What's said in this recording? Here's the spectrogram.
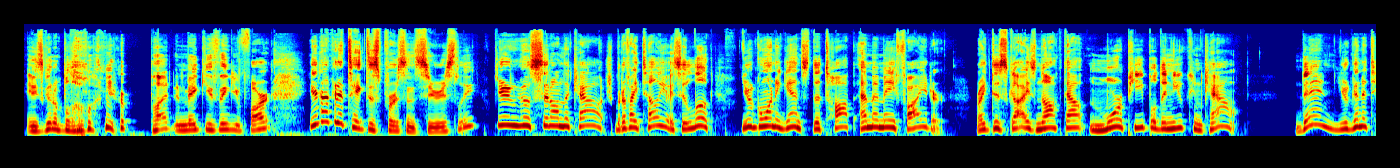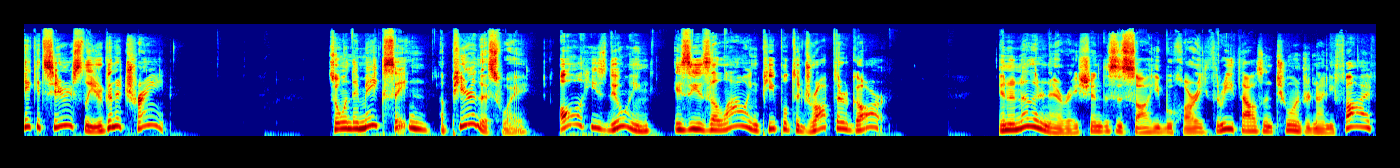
he's going to blow on your butt and make you think you fart. You're not going to take this person seriously. You're going to go sit on the couch. But if i tell you i say look you're going against the top mma fighter right? This guy's knocked out more people than you can count. Then you're going to take it seriously. You're going to train. So when they make satan appear this way all he's doing is he's allowing people to drop their guard. In another narration, this is Sahih Bukhari 3295,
